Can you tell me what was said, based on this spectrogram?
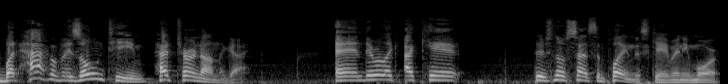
but half of his own team had turned on the guy. And they were like, I can't, there's no sense in playing this game anymore.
